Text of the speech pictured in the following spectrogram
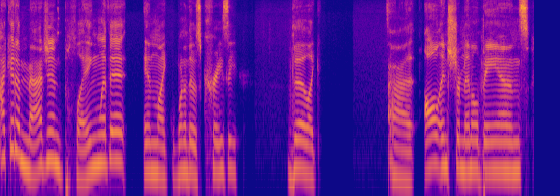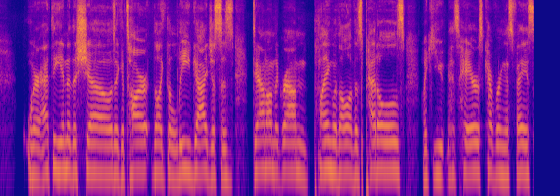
I could imagine playing with it in like one of those crazy, the like uh all instrumental bands where at the end of the show the guitar the, like the lead guy just is down on the ground playing with all of his pedals. Like you his hair is covering his face.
